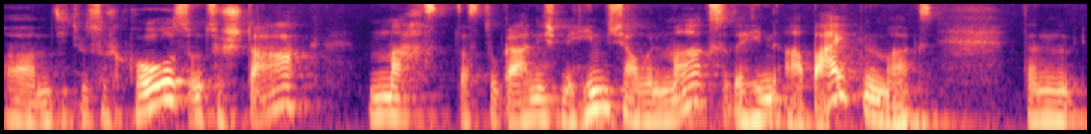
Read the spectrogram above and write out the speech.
die du so groß und so stark machst, dass du gar nicht mehr hinschauen magst oder hinarbeiten magst, dann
